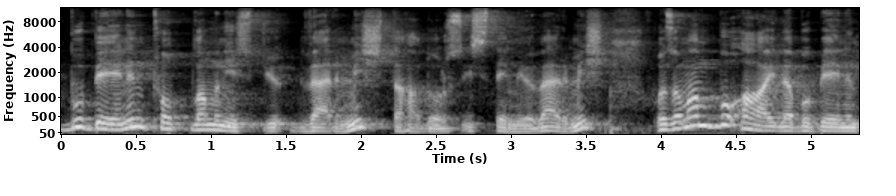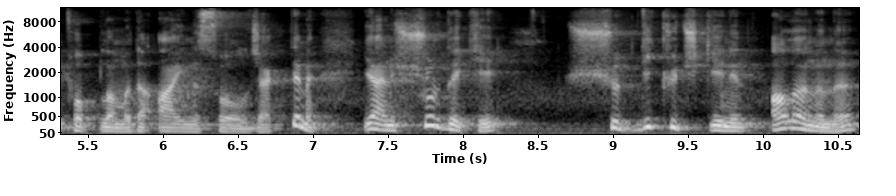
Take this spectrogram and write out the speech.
bu B'nin toplamını istiyor, vermiş. Daha doğrusu istemiyor vermiş. O zaman bu A ile bu B'nin toplamı da aynısı olacak değil mi? Yani şuradaki şu dik üçgenin alanını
